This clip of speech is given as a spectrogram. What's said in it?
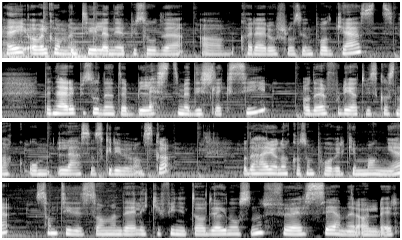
Hei og velkommen til en ny episode av Karriere Oslo sin podkast. Denne episoden heter 'Blest med dysleksi', og det er fordi at vi skal snakke om lese- og skrivevansker. Og dette er jo noe som påvirker mange, samtidig som en del ikke finner ut av diagnosen før senere alder.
